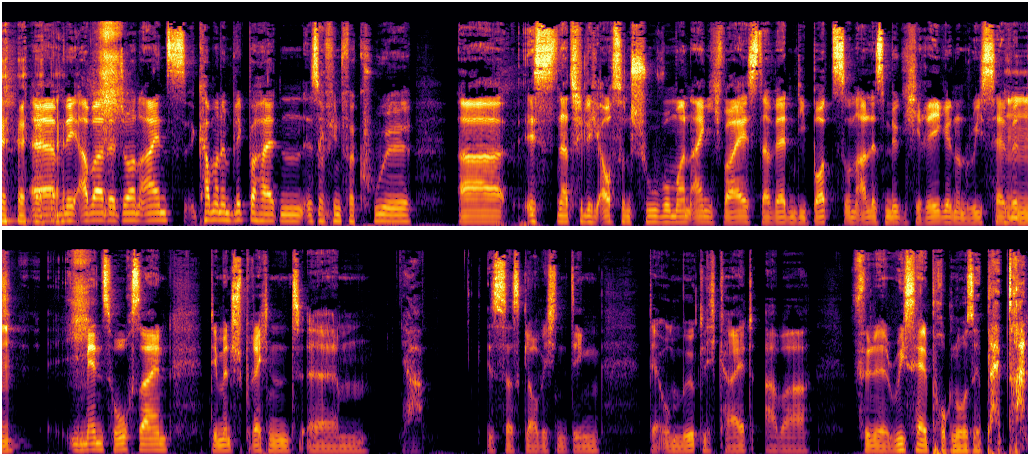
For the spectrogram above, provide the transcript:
ähm, nee, aber der John 1 kann man im Blick behalten, ist auf jeden Fall cool. Äh, ist natürlich auch so ein Schuh, wo man eigentlich weiß, da werden die Bots und alles mögliche regeln und Resale wird immens hoch sein. Dementsprechend, ähm, ja, ist das, glaube ich, ein Ding der Unmöglichkeit, aber für eine Resale-Prognose bleibt dran.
